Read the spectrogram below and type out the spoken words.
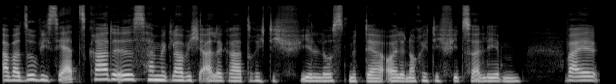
Aber so wie es jetzt gerade ist, haben wir, glaube ich, alle gerade richtig viel Lust, mit der Eule noch richtig viel zu erleben. Weil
